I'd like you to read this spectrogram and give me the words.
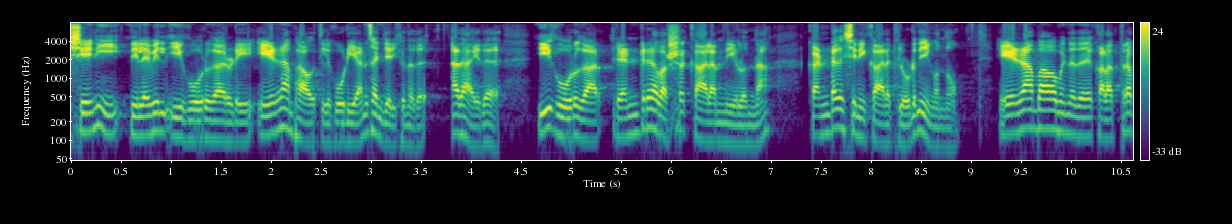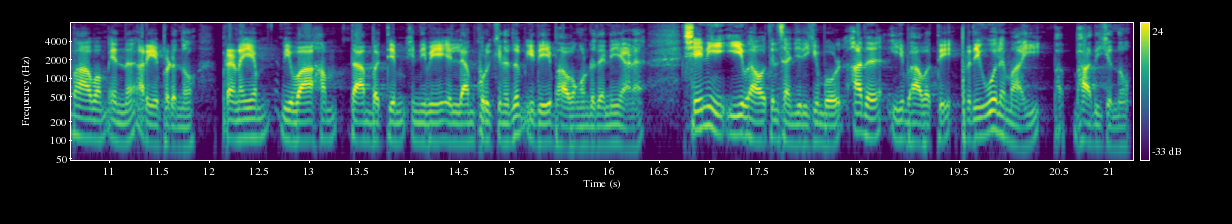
ശനി നിലവിൽ ഈ കൂറുകാരുടെ ഏഴാം ഭാവത്തിൽ കൂടിയാണ് സഞ്ചരിക്കുന്നത്. അതായത് ഈ കൂറുകാർ രണ്ടര വർഷക്കാലം നീളുന്ന കണ്ടകശനിക്കാലത്തിലൂടെ നീങ്ങുന്നു. ഏഴാം ഭാവം എന്നത് കളത്രഭാവം എന്ന് അറിയപ്പെടുന്നു. പ്രണയം വിവാഹം ദാമ്പത്യം എന്നിവയെ എല്ലാം കുറിക്കുന്നതും ഇതേ ഭാവം കൊണ്ട് തന്നെയാണ്. ശനി ഈ ഭാവത്തിൽ സഞ്ചരിക്കുമ്പോൾ അത് ഈ ഭാവത്തെ പ്രതികൂലമായി ബാധിക്കുന്നു.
